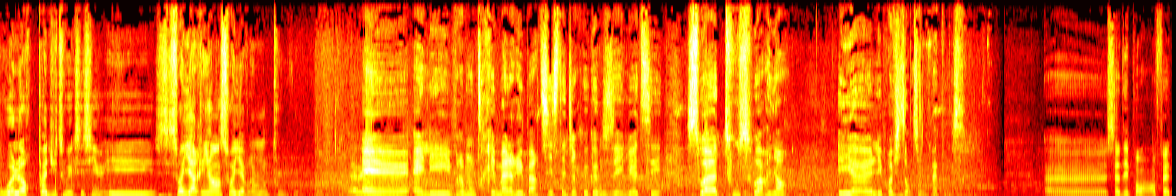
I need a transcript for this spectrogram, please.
Ou alors pas du tout excessive, et c'est soit il y a rien, soit il y a vraiment tout. Quoi. Euh, elle est vraiment très mal répartie, c'est-à-dire que comme disait Elliot, c'est soit tout, soit rien. Et euh, les profs, ils en tiennent pas compte. Euh, ça dépend en fait.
